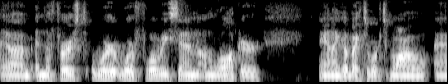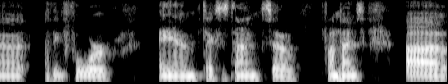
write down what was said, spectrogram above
Um, and the first, we're, we're four weeks in on Walker, and I go back to work tomorrow at, I think, 4 a.m. Texas time. So fun times. Uh,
